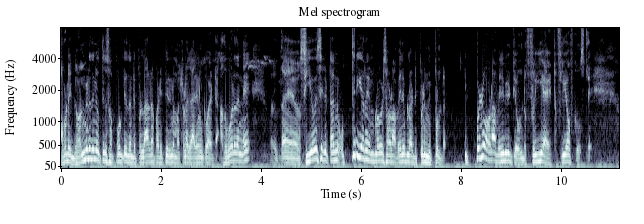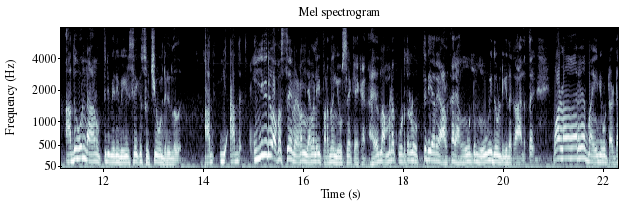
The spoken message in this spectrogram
അവിടെ ഗവൺമെന്റ് തന്നെ ഒത്തിരി സപ്പോർട്ട് ചെയ്യുന്നുണ്ട് പിള്ളേരുടെ പഠിപ്പിനും മറ്റുള്ള കാര്യങ്ങൾക്കുമായിട്ട്. അതുപോലെ തന്നെ സി ഒ എസ് കിട്ടാൻ ഒത്തിരിയേറെ എംപ്ലോയീസ് അവിടെ അവൈലബിൾ ആയിട്ട് ഇപ്പോഴും നിൽപ്പുണ്ട് ഇപ്പോഴും അവിടെ അവൈലബിലിറ്റി ഉണ്ട്. ഫ്രീ ആയിട്ട് ഫ്രീ ഓഫ് കോസ്റ്റിൽ അതുകൊണ്ടാണ് ഒത്തിരി പേര് വെയിൽസിലേക്ക് സ്വിച്ച് ചെയ്തുകൊണ്ടിരുന്നത്. അത് ഈ- അത് ഈ ഒരു അവസ്ഥയെ വേണം ഞങ്ങൾ ഈ പറഞ്ഞ ന്യൂസിനെ കേൾക്കാൻ. അതായത് നമ്മുടെ കൂട്ടത്തിലുള്ള ഒത്തിരിയേറെ ആൾക്കാർ അങ്ങോട്ട് മൂവ് ചെയ്തുകൊണ്ടിരിക്കുന്ന കാലത്ത് വളരെ മൈന്യൂട്ടായിട്ട്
